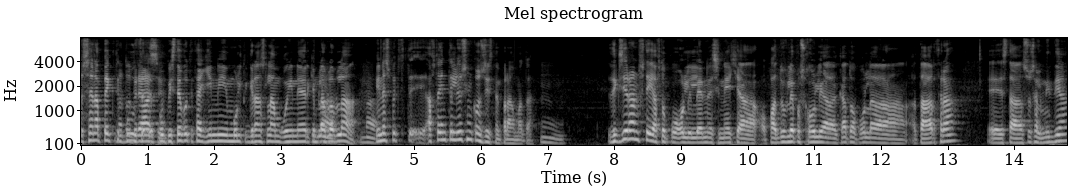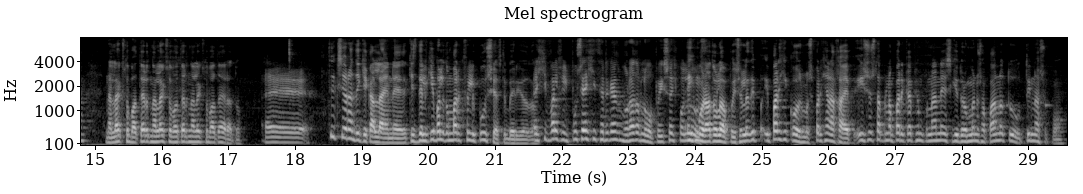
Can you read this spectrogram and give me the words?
σε ένα παίκτη Να τον που, επηρεάσει. που πιστεύω ότι θα γίνει multi Grand Slam winner και μπλα Να, μπλα μπλα. να. Είναι ένας παίκτης- αυτά είναι τελείως inconsistent πράγματα. Μμ. Δεν ξέρω αν φταίει αυτό που όλοι λένε συνέχεια. Παντού βλέπω σχόλια κάτω από όλα τα άρθρα ε, στα social media. Να αλλάξει τον πατέρα του, να αλλάξει τον πατέρα του, να αλλάξει τον πατέρα του. Ε, Δεν ξέρω αν δεν και καλά είναι. Και στην τελική έβαλε τον Μάρκ Φιλιππούση αυτή την περίοδο. έχει βάλει φιλπού, έχει θεωρητικά τον Μουράτο από πίσω, έχει πολλούς. Έχει μουρά το από πίσω. Δηλαδή υπάρχει κόσμος, υπάρχει ένα hype. σω θα πρέπει να πάρει κάποιον που να είναι συγκεντρωμένος απάνω του. Τι να σου πω.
